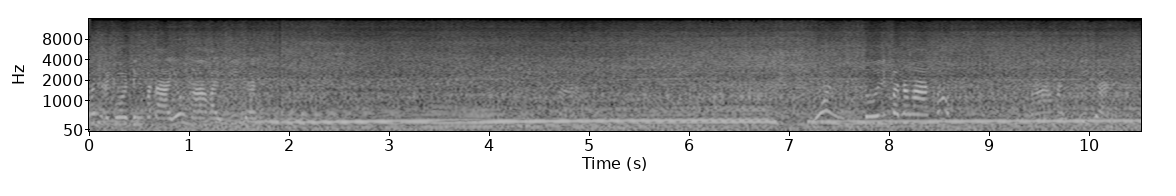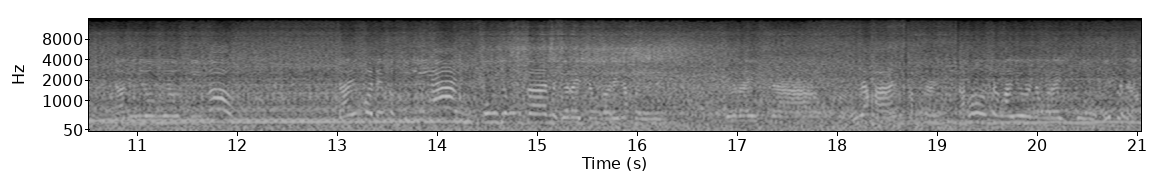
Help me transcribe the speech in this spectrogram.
Yun, recording pa tayo mga kaibigan. Yun, suli pa na nga to mga kaibigan. Daming long house dito. Daming pwede pagpilian. Kung yung iba nag-ride ng Marilake, nag-ride ng Pabulacan, pag-ride. Ako sa ngayon, ang ride ko, ito lang.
